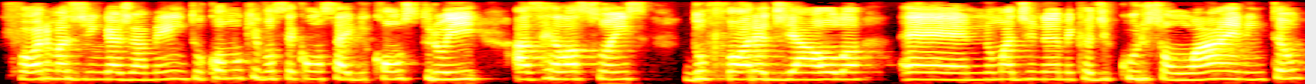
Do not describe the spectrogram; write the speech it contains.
formas de engajamento, como que você consegue construir as relações do fora de aula é, numa dinâmica de curso online. Então,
